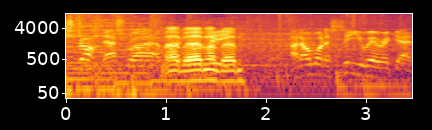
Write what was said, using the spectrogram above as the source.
Stop. That's right. My bad, my bad. I don't want to see you here again.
